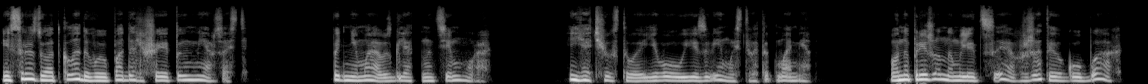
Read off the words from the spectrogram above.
и сразу откладываю подальше эту мерзость. Поднимаю взгляд на Тимура. Я чувствую его уязвимость в этот момент. В напряженном лице, в сжатых губах,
